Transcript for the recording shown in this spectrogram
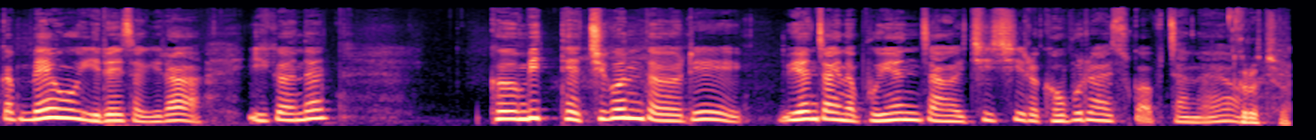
그러니까 매우 이례적이라 이거는 그 밑에 직원들이 위원장이나 부위원장의 지시를 거부를 할 수가 없잖아요. 그렇죠.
